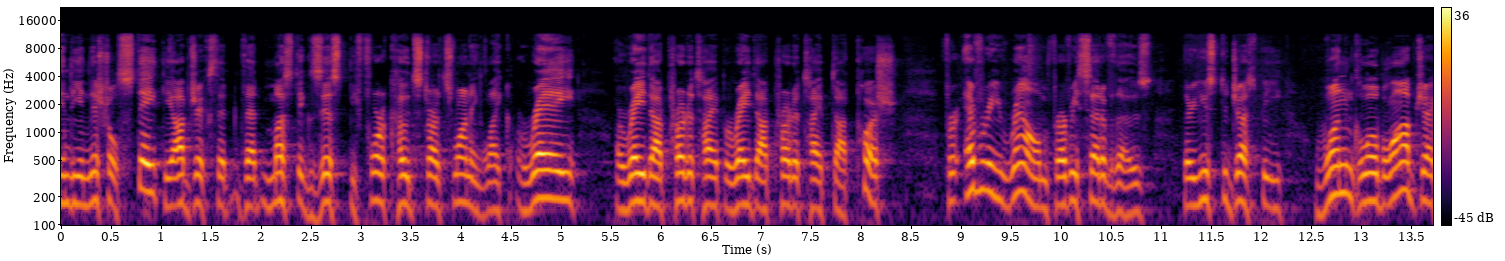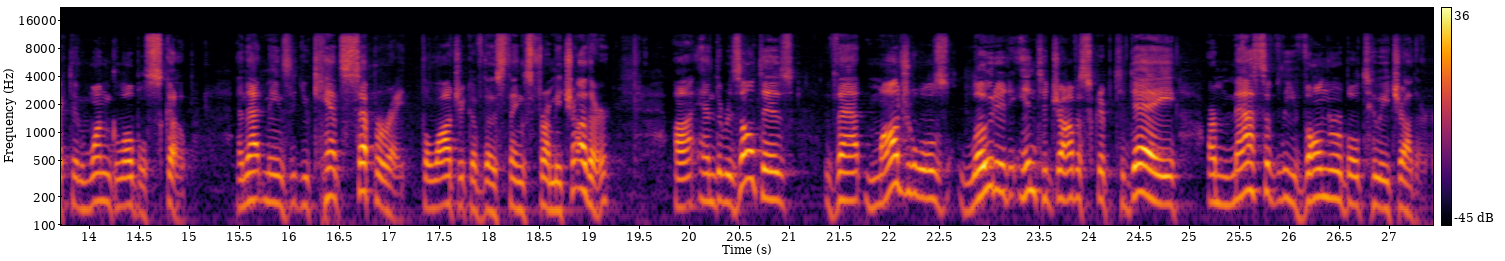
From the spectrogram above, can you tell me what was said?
in the initial state, the objects that, that must exist before code starts running, like array, array.prototype, array.prototype.push, for every realm, for every set of those, there used to just be one global object and one global scope. And that means that you can't separate the logic of those things from each other. Uh, and the result is that modules loaded into JavaScript today are massively vulnerable to each other.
